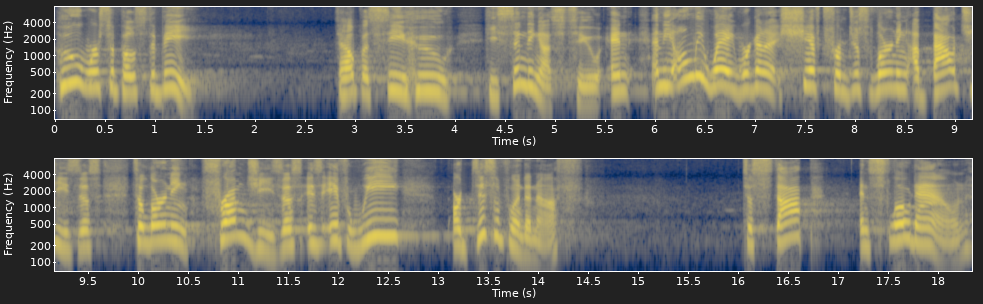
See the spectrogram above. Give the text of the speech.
who we're supposed to be, to help us see who he's sending us to. And, and the only way we're going to shift from just learning about Jesus to learning from Jesus is if we are disciplined enough to stop and slow down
